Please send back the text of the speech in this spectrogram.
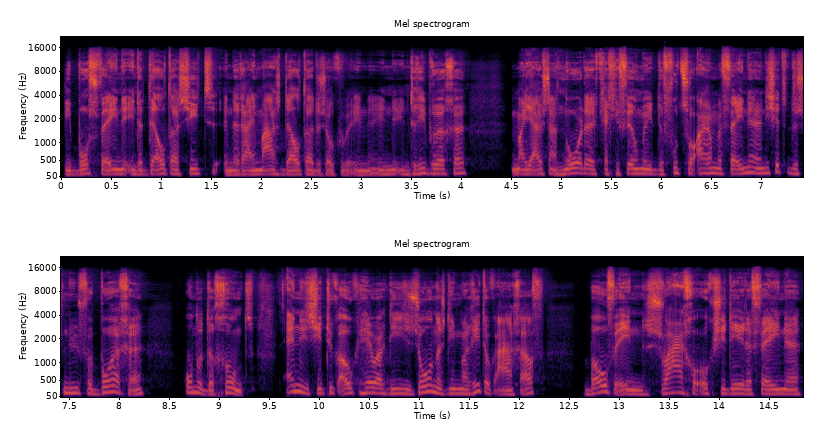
die bosvenen in de delta ziet, in de Rijn-Maas-delta... dus ook in, in, in Driebruggen. Maar juist naar het noorden krijg je veel meer de voedselarme venen... en die zitten dus nu verborgen onder de grond. En je ziet natuurlijk ook heel erg die zones die Mariet ook aangaf... bovenin zwaar geoxideerde venen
